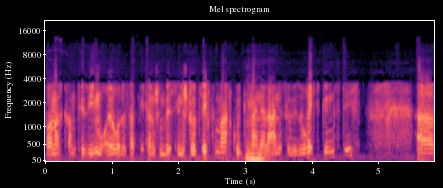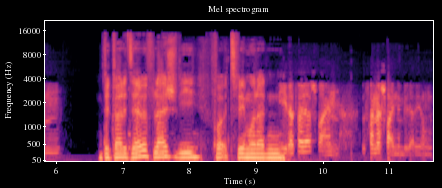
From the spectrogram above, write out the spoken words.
200 Gramm für 7 Euro, das hat mich dann schon ein bisschen stutzig gemacht. Gut, mein der Laden ist sowieso recht günstig. Ähm, Das war dasselbe Fleisch wie vor zwei Monaten. nee, das war ja Schwein. Das waren ja Schweinemedaillons.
